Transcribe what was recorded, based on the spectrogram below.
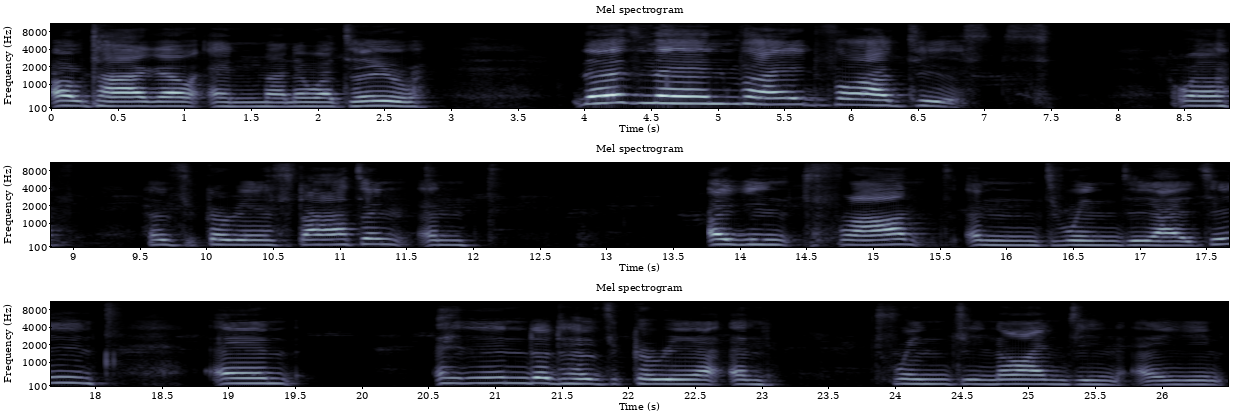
Otago and Manawatu. This man played five tests, with his career starting in against France in 2018 and he ended his career in 2019 against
